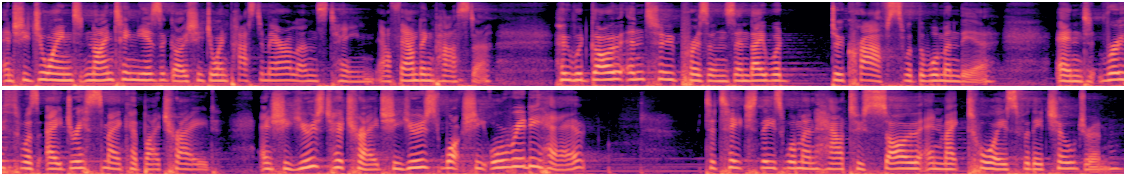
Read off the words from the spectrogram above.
And she joined 19 years ago, she joined Pastor Marilyn's team, our founding pastor, who would go into prisons and they would do crafts with the women there. And Ruth was a dressmaker by trade. And she used her trade, she used what she already had to teach these women how to sew and make toys for their children.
